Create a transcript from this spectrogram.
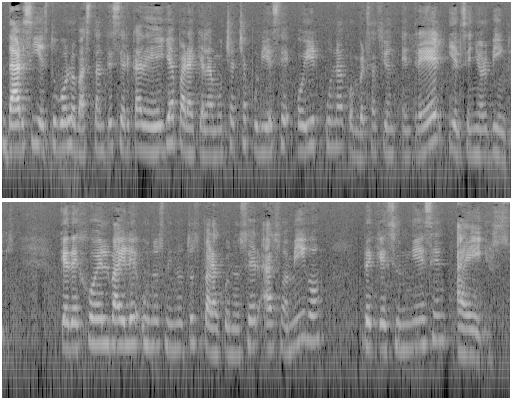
Darcy estuvo lo bastante cerca de ella para que la muchacha pudiese oír una conversación entre él y el señor Bingley, que dejó el baile unos minutos para conocer a su amigo, de que se uniesen a ellos.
